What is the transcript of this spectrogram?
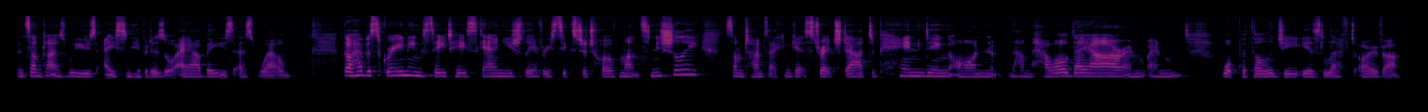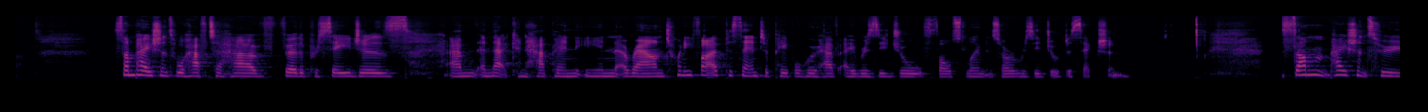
and sometimes we use ACE inhibitors or ARBs as well. They'll have a screening CT scan usually every six to 12 months initially. Sometimes that can get stretched out depending on um, how old they are and, and what pathology is left over. Some patients will have to have further procedures, um, and that can happen in around 25% of people who have a residual false lumen, so a residual dissection. Some patients who,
